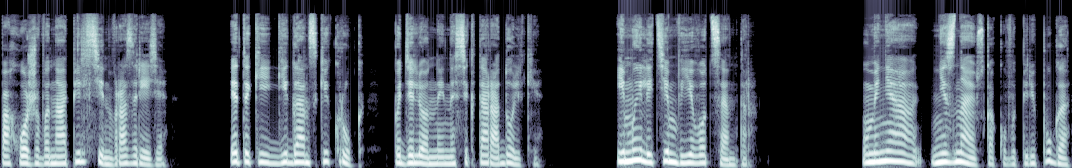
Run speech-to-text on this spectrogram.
похожего на апельсин в разрезе. Этакий гигантский круг — поделенный на сектора дольки. И мы летим в его центр. У меня, не знаю с какого перепуга,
